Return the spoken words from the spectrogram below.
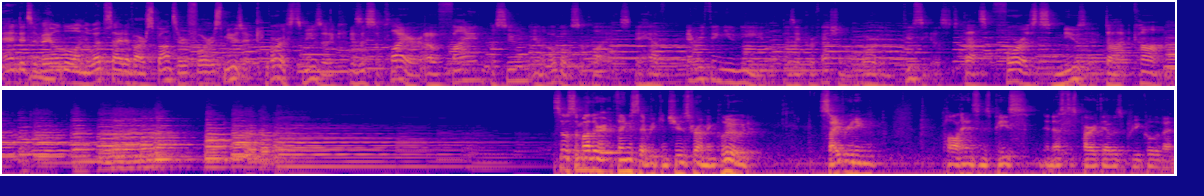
And it's available on the website of our sponsor, Forrest Music. Forrests Music is a supplier of fine bassoon and oboe supplies. They have everything you need as a professional or enthusiast. That's forrestsmusic.com. So some other things that we can choose from include sight reading Paul Hanson's piece in Estes Park. That was a pretty cool event.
